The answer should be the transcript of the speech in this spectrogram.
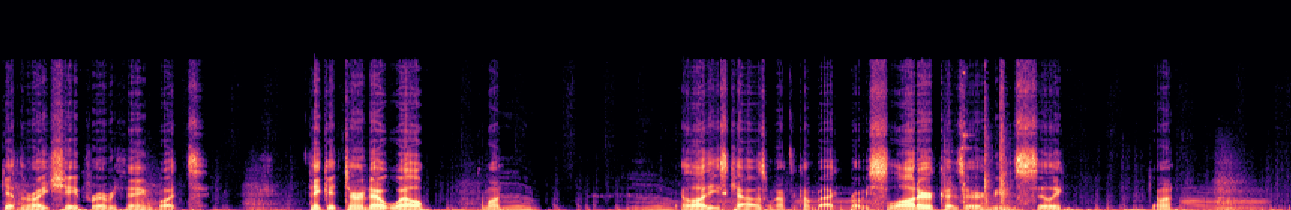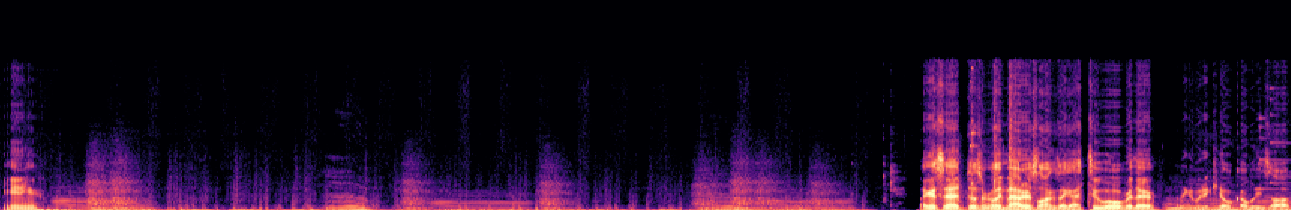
getting the right shape for everything, but I think it turned out well. Come on. A lot of these cows I'm going to have to come back and probably slaughter because they're being silly. Come on. In here. Like I said, doesn't really matter as long as I got two over there. I think I'm going to kill a couple of these off.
